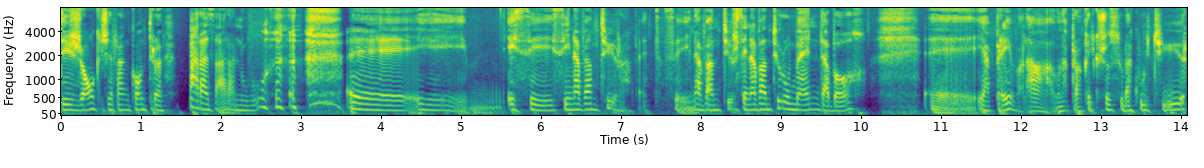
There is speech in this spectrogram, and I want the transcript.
des gens que je rencontre par hasard à nouveau. et et, c'est, une aventure, en fait. C'est une aventure, c'est une aventure humaine d'abord. Et, et après, voilà, on apprend quelque chose sur la culture.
